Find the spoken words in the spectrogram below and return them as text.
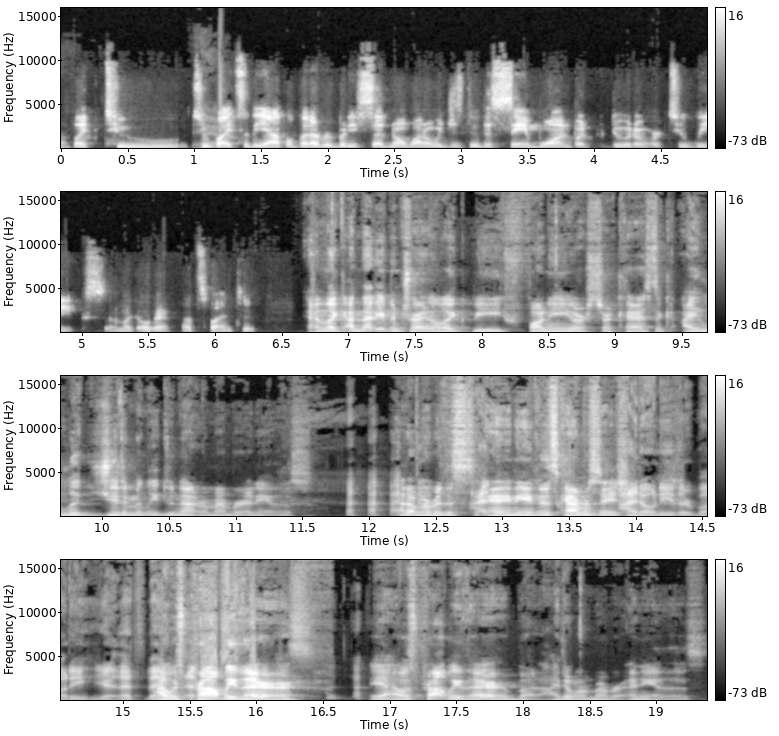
of like two two Yeah. bites of the apple. But everybody said no, why don't we just do the same one but do it over two weeks? I'm like, okay, that's fine too. And like, I'm not even trying to like be funny or sarcastic. I legitimately do not remember any of this. I don't remember this I- any of this conversation. I don't either, buddy. Yeah, that's. I was that probably there. Yeah, I was probably there, but I don't remember any of this.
